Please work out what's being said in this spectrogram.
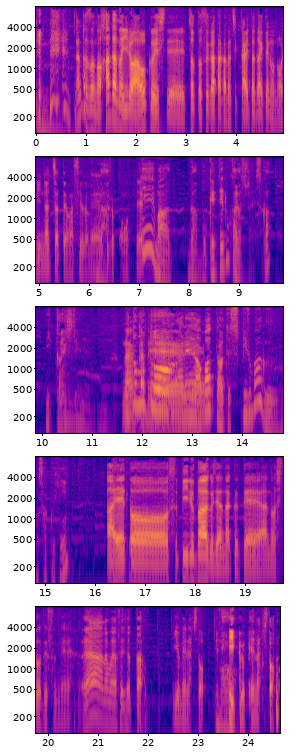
うん。なんかその肌の色を青くして、ちょっと姿形変えただけのノリになっちゃってますけどね、まあっ思って。テーマがボケてるからじゃないですか？一貫して。もともと、あれ、アバターってスピルバーグの作品？あ、えっ、と、スピルバーグじゃなくて、あの人ですね。ああ、名前忘れちゃった。有名な人。まあ 有名な人。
